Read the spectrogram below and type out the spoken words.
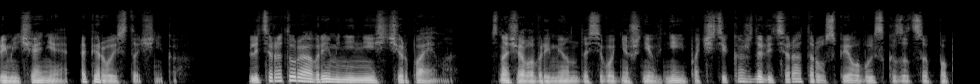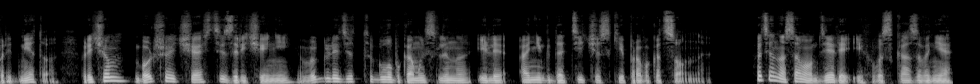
Примечание о первоисточниках. Литература о времени неисчерпаема. С начала времен до сегодняшних дней почти каждый литератор успел высказаться по предмету, причем большая часть изречений выглядит глубокомысленно или анекдотически провокационно, хотя на самом деле их высказывания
